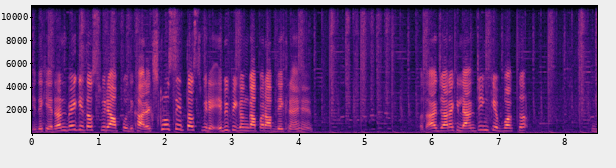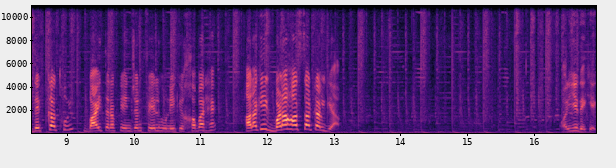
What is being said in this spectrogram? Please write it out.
ये देखिए, रनवे की तस्वीरें आपको दिखा रहे एक्सक्लूसिव तस्वीरें। एबीपी गंगा पर आप देख रहे हैं। बताया जा रहा है कि लैंडिंग के वक्त दिक्कत हुई। बाई तरफ़ के इंजन फेल होने की खबर है। हालाँकि एक बड़ा हादसा टल गया। और ये देखिए,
